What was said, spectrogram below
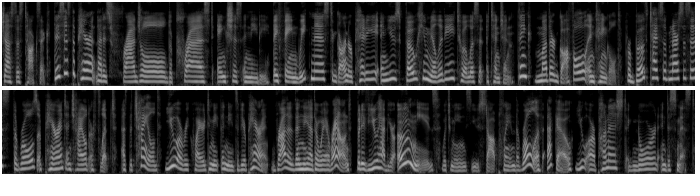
just as toxic. This is the parent that is fragile, depressed, anxious, and needy. They feign weakness to garner pity and use faux humility to elicit attention. Think Mother Gothel in Tangled. For both types of narcissists, the roles of parent and child are flipped. As the child, you are required to meet the needs of your parent rather than the other way around. But if you have your own needs, which means you stop playing the role of echo, you are punished, ignored, and dismissed.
